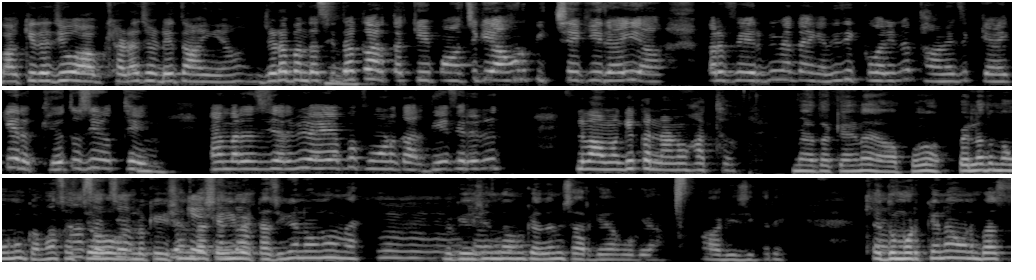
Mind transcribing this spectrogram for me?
ਬਾਕੀ ਤਾਂ ਜੇ ਉਹ ਆਪ ਖੜਾ ਛੱਡੇ ਤਾਂ ਹੀ ਆ। ਜਿਹੜਾ ਬੰਦਾ ਸਿੱਧਾ ਘਰ ਤੱਕ ਹੀ ਪਹੁੰਚ ਗਿਆ ਹੁਣ ਪਿੱਛੇ ਕੀ ਰਹਿ ਗਿਆ? ਪਰ ਫੇਰ ਵੀ ਮੈਂ ਤਾਂ ਇਹ ਕਹਿੰਦੀ ਸੀ ਇੱਕ ਵਾਰੀ ਨਾ ਥਾਣੇ 'ਚ ਕਹਿ ਕੇ ਰੱਖਿਓ ਤੁਸੀਂ ਉੱਥੇ। ਹਮ। ਐਮਰਜੈਂਸੀ ਜਦ ਵੀ ਹੋਏ ਆਪਾਂ ਫੋਨ ਕਰ ਦਈਏ ਫਿਰ ਇਹਨੂੰ ਲਵਾਵਾਂਗੇ ਕੰਨਾਂ ਨੂੰ ਹੱਥ। ਮੈਂ ਤਾਂ ਕਹਿਣਾ ਆਪ ਪਹਿਲਾਂ ਤਾਂ ਮੈਂ ਉਹਨੂੰ ਕਹਾਂ ਸੱਚ ਉਹ ਲੋਕੇਸ਼ਨ ਦਾ location ਕਹੀ ਦਾ। ਬੈਠਾ ਸੀਗਾ ਨਾ ਉਹਨੂੰ ਮੈਂ। ਹੂੰ ਹੂੰ ਹੂੰ, ਲੋਕੇਸ਼ਨ ਦਾ ਉਹਨੂੰ ਕਹਿੰਦਾ ਵੀ ਸਰ ਗਿਆ ਹੋ ਗਿਆ ਆ ਗਈ ਸੀ ਘਰੇ। ਕਿਆ ਇਦੋਂ ਮੁੜ ਕੇ ਨਾ ਹੁਣ ਬਸ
